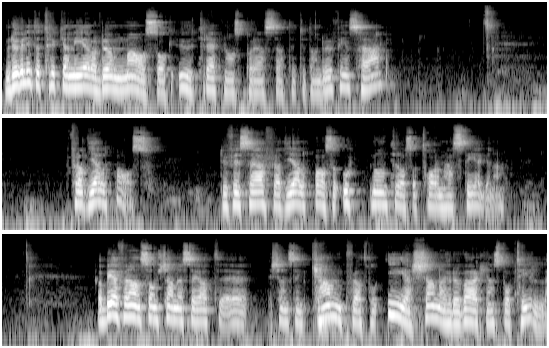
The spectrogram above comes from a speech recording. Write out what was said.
Men du vill inte trycka ner och döma oss och uträkna oss på det här sättet, utan du finns här för att hjälpa oss. Du finns här för att hjälpa oss och uppmuntra oss att ta de här stegen. Jag ber för den som känner sig att det eh, känns en kamp för att få erkänna hur det verkligen står till.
